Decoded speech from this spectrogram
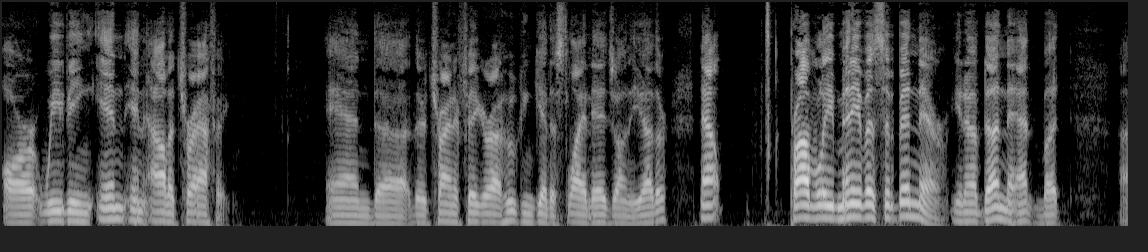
are weaving in and out of traffic and uh, they're trying to figure out who can get a slight edge on the other. Now, probably many of us have been there, you know, have done that, but uh,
